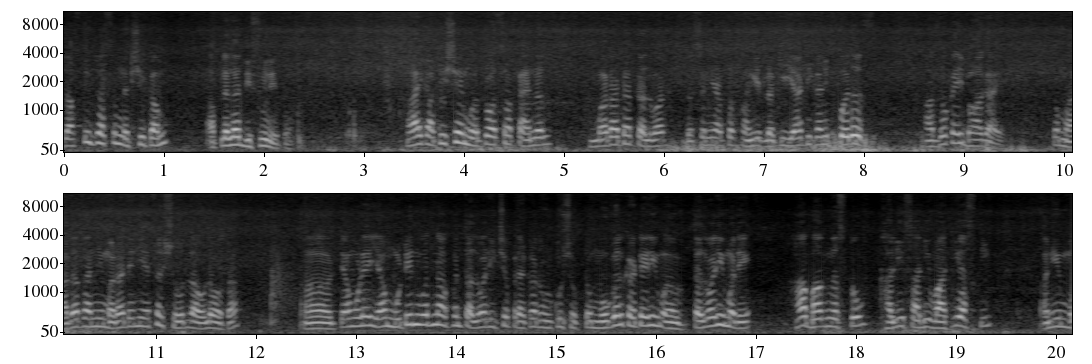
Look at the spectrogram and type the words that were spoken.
जास्तीत जास्त नक्षीकाम आपल्याला दिसून येतं. हा एक अतिशय महत्त्वाचा पॅनल मराठा तलवार जसं मी आता सांगितलं की या ठिकाणी परत हा जो काही भाग आहे तो महाराजांनी मराठ्यांनी याचा शोध लावला होता. त्यामुळे या मुठींवरनं आपण तलवारीचे प्रकार ओळखू शकतो. मोगल कटेरी तलवारीमध्ये हा भाग नसतो खाली साधी वाटी असती. आणि म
